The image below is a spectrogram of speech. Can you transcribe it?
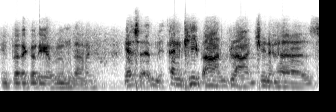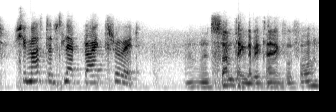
You'd better go to your room, darling. Yes, and, and keep Aunt Blanche in hers. She must have slept right through it. Well, that's something to be thankful for.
